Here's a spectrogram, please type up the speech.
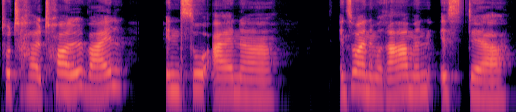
total toll, weil in so einer, in so einem Rahmen ist der,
